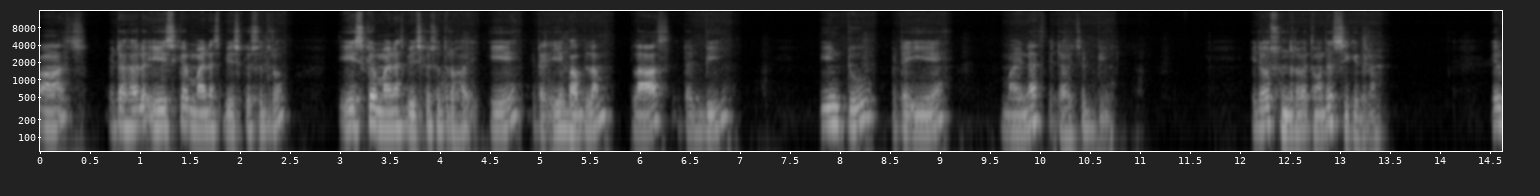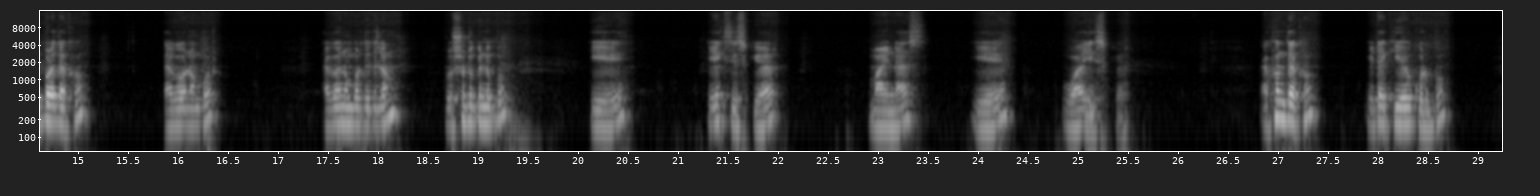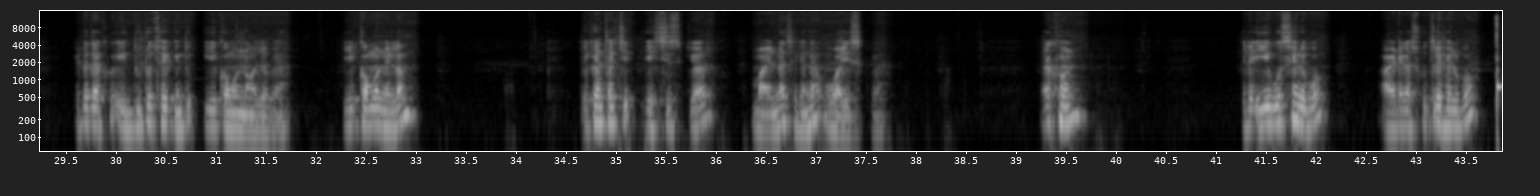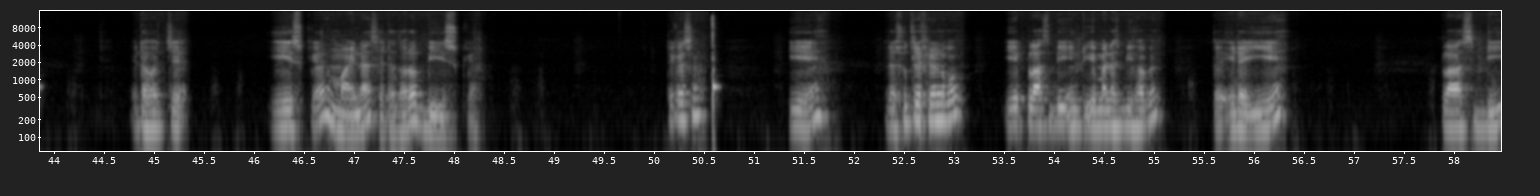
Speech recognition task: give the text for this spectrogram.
পাঁচ, এটা হলো A square minus B square সূত্র। A square minus B square সূত্র হয় এ, এটা এ ভাবলাম, প্লাস এটা বি। ইন্টু এটা এ মাইনাস এটা হচ্ছে বি এটাও সুন্দরভাবে তোমাদের শিখিয়ে দিলাম। এরপরে দেখো, এগারো নম্বর। এগারো নম্বর দিয়ে দিলাম, প্রশ্নটুকু নেব। A X square minus A Y square এখন দেখো, এটা কীভাবে করব? এটা দেখো, এই দুটো থেকে কিন্তু এ কমন নেওয়া যাবে। এ কমন নিলাম। তো এখানে থাকছে এক্স স্কোয়ার মাইনাস এখানে ওয়াই স্কোয়ার। এখন এটা এ বসিয়ে নেব আর এটাকে সূত্রে ফেলব। এটা হচ্ছে এ স্কোয়ার মাইনাস এটা ধরো বি স্কোয়ার। ঠিক আছে? এ, এটা সূত্রে ফেলে নেব। A plus B into A minus B হবে। তো এটা এ প্লাস বি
